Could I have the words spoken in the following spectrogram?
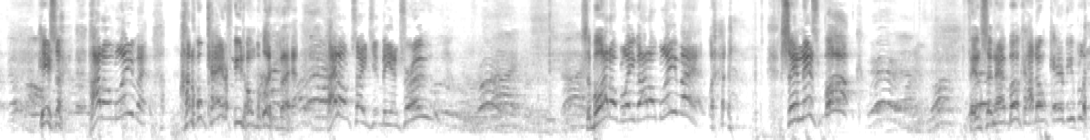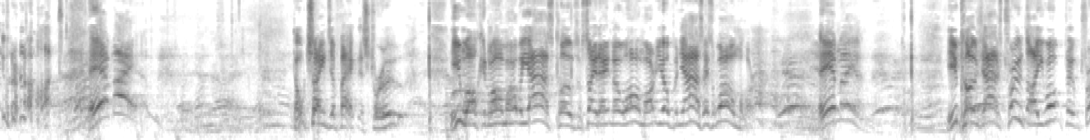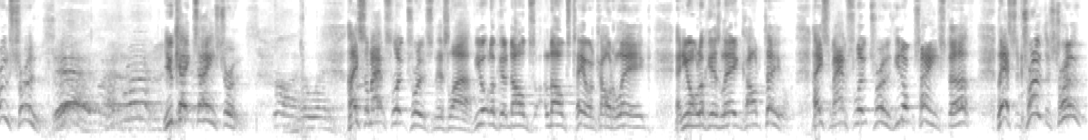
He said, I don't believe it. I don't care if you don't believe that. I don't change it being true. So, boy, I don't believe I don't believe that. It's in this book. If it's in that book, I don't care if you believe it or not. Amen. Don't change the fact it's true. You walk in Walmart with your eyes closed and say there ain't no Walmart. You open your eyes, it's Walmart. Amen. You close your eyes, truth all you want to. Truth's truth. You can't change truth. Hey, some absolute truths in this life. You don't look at a dog's, a dog's tail and call it a leg, and you don't look at his leg and call it a tail. Hey, some absolute truth. You don't change stuff. Listen, truth is truth.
